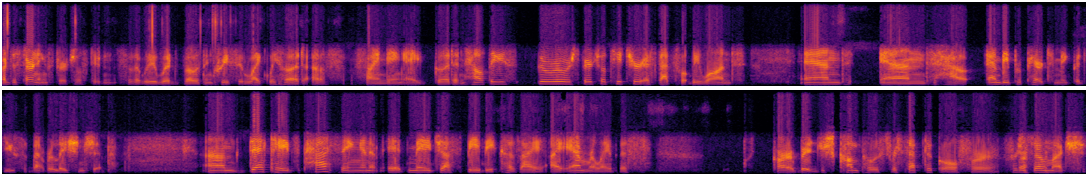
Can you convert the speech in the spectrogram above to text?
a discerning spiritual student so that we would both increase the likelihood of finding a good and healthy guru or spiritual teacher if that's what we want and and how and be prepared to make good use of that relationship. Um, decades passing and it, it, may just be because I, I am really this garbage compost receptacle for, for so much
